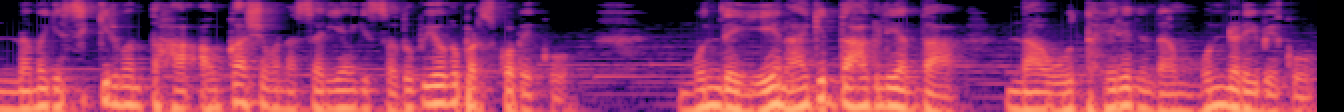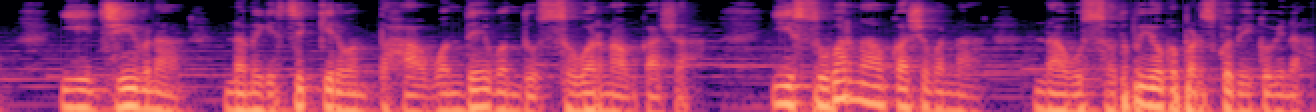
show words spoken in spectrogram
ನಮಗೆ ಸಿಕ್ಕಿರುವಂತಹ ಅವಕಾಶವನ್ನು ಸರಿಯಾಗಿ ಸದುಪಯೋಗ ಪಡಿಸ್ಕೋಬೇಕು ಮುಂದೆ ಏನಾಗಿದ್ದಾಗಲಿ ಅಂತ ನಾವು ಧೈರ್ಯದಿಂದ ಮುನ್ನಡೆಯಬೇಕು ಈ ಜೀವನ ನಮಗೆ ಸಿಕ್ಕಿರುವಂತಹ ಒಂದೇ ಒಂದು ಸುವರ್ಣ ಅವಕಾಶ ಈ ಸುವರ್ಣ ಅವಕಾಶವನ್ನು ನಾವು ಸದುಪಯೋಗ ಪಡಿಸ್ಕೋಬೇಕು ವಿನಃ.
